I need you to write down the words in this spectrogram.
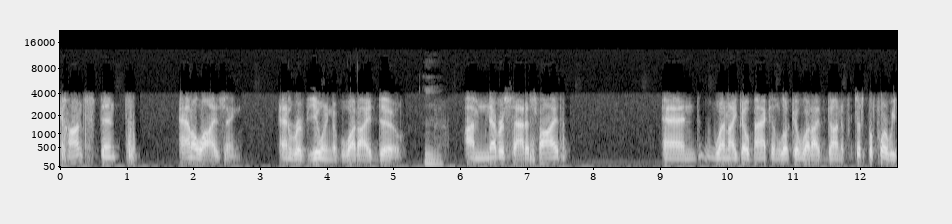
constant analyzing and reviewing of what I do. Hmm. I'm never satisfied. And when I go back and look at what I've done, if, just before we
